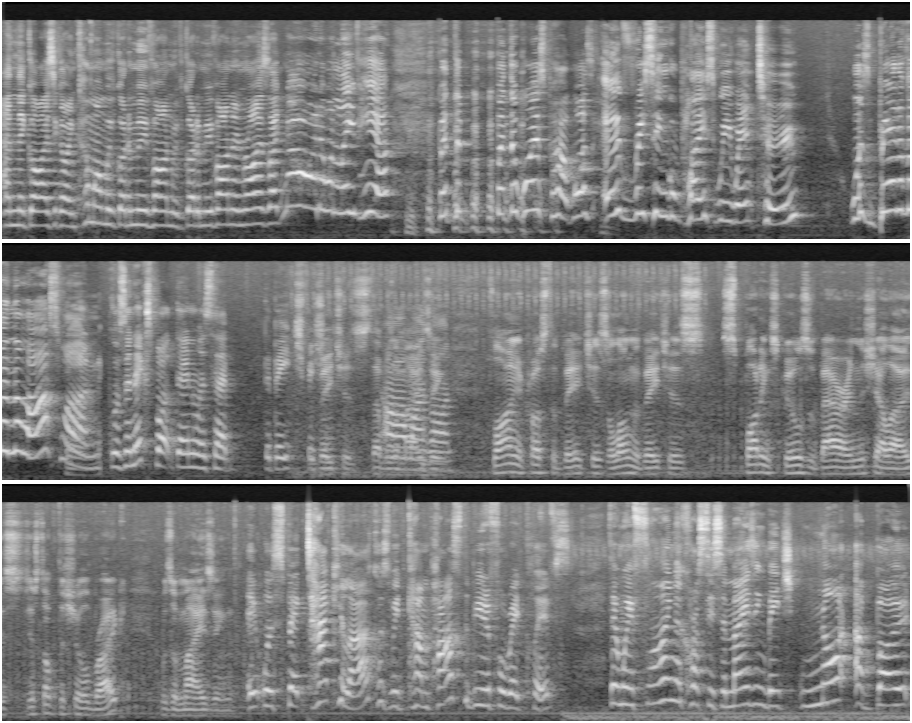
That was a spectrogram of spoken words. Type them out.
and the guys are going, "Come on, we've got to move on. We've got to move on." And Ryan's like, "No, I don't want to leave here." but the but the worst part was every single place we went to was better than the last one. Because the next spot then was that the beach fishing. beaches. That was Oh my amazing. God. Flying across the beaches, along the beaches, spotting schools of barra in the shallows, just off the shore break, was amazing. It was spectacular because we'd come past the beautiful red cliffs. Then we're flying across this amazing beach, not a boat,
